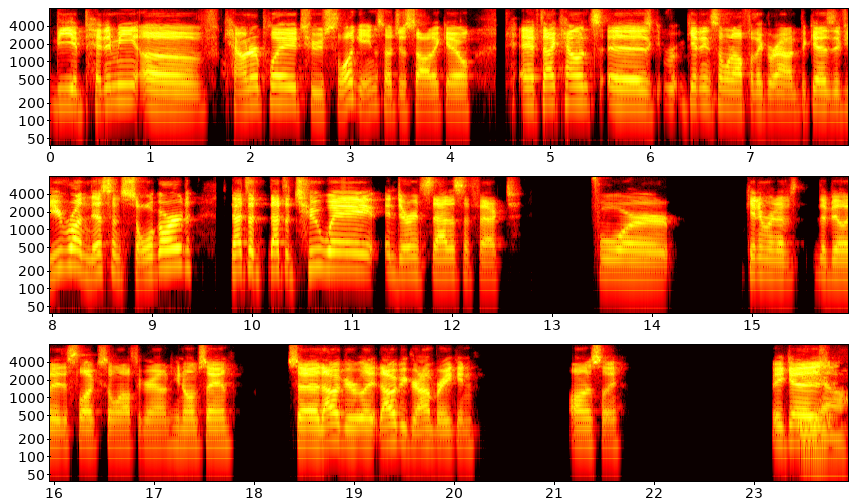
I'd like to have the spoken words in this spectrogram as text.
the epitome of counterplay to slugging, such as Sadako, if that counts as getting someone off of the ground. Because if you run this in Soul Guard, that's a that's a two way endurance status effect for getting rid of the ability to slug someone off the ground. You know what I'm saying? So that would be really that would be groundbreaking, honestly. Because Yeah,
